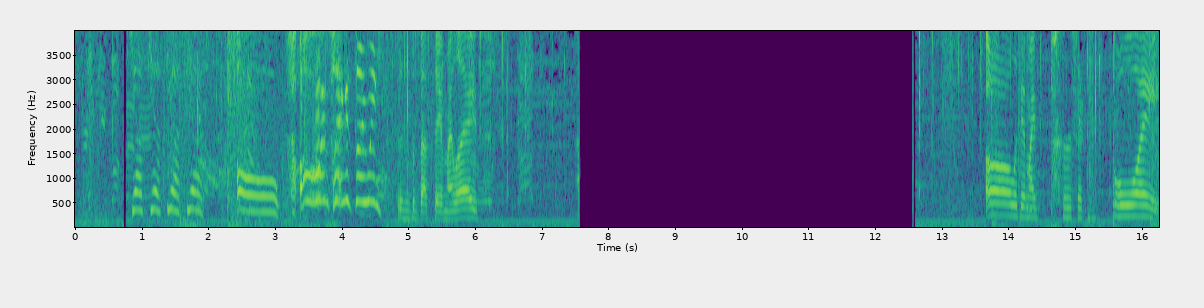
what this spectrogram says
Sure up. Yes, yes, yes, yes. Oh, oh, I'm playing as Nightwing. This is the best day of my life. Oh, look at my perfect boy.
